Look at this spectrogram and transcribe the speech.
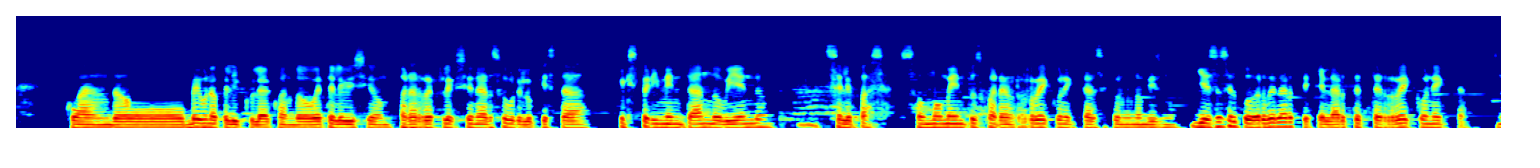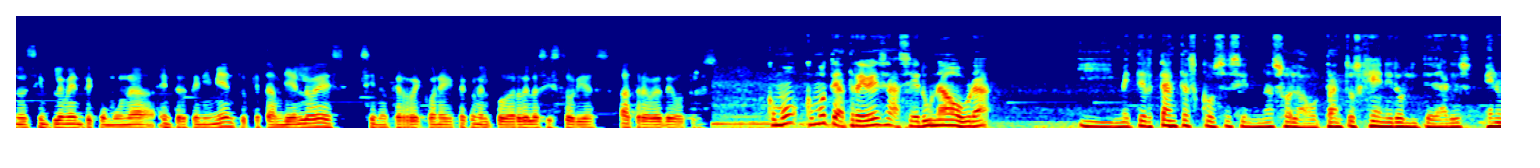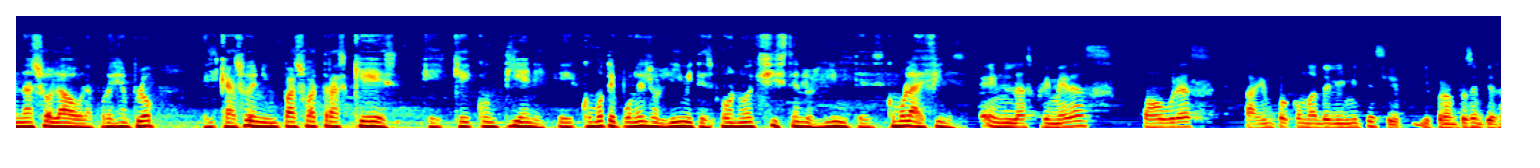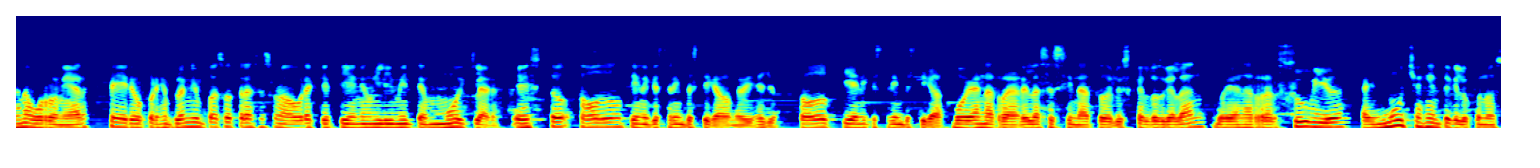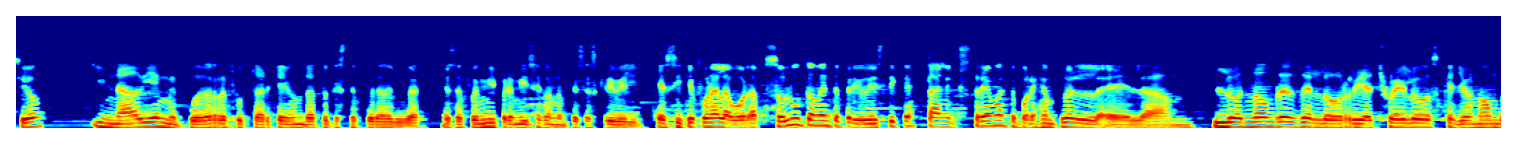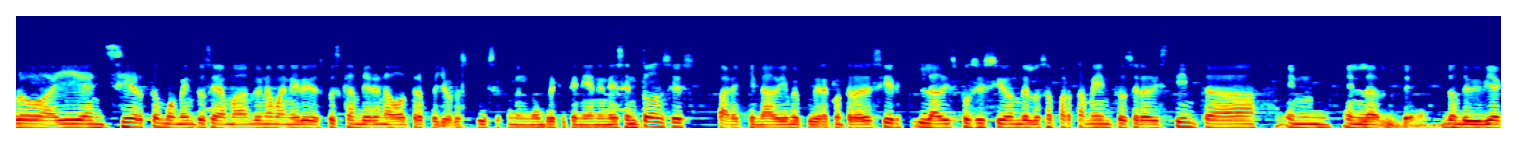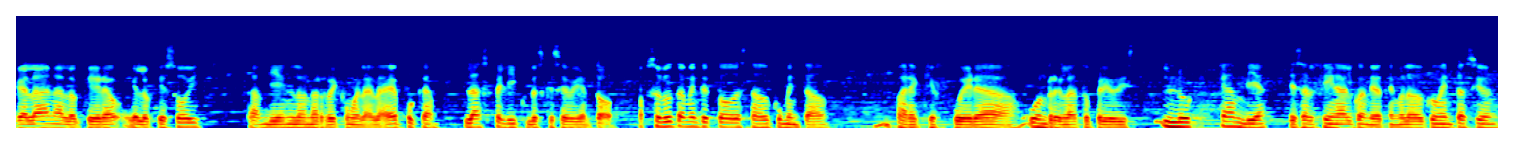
cuando ve una película, cuando ve televisión, para reflexionar sobre lo que está experimentando, viendo, se le pasa. Son momentos para reconectarse con uno mismo. Y ese es el poder del arte. El arte te reconecta. No es simplemente como un entretenimiento, que también lo es, sino que reconecta con el poder de las historias a través de otros. ¿Cómo, cómo te atreves a hacer una obra y meter tantas cosas en una sola o tantos géneros literarios en una sola obra? Por ejemplo, el caso de Ni un paso atrás, ¿qué es? Eh, qué contiene, eh, cómo te pones los límites o no existen los límites, cómo la defines. En las primeras obras hay un poco más de límites y, pronto se empiezan a borronear, pero por ejemplo Ni un paso atrás es una obra que tiene un límite muy claro. Esto todo tiene que estar investigado, me dije yo. Todo tiene que estar investigado. Voy a narrar el asesinato de Luis Carlos Galán, voy a narrar su vida. Hay mucha gente que lo conoció, y nadie me puede refutar que hay un dato que esté fuera de lugar. Esa fue mi premisa cuando empecé a escribir. Así que fue una labor absolutamente periodística, tan extrema que, por ejemplo, el, los nombres de los riachuelos que yo nombro ahí en cierto momento se llamaban de una manera y después cambiaron a otra, pues yo los puse con el nombre que tenían en ese entonces para que nadie me pudiera contradecir. La disposición de los apartamentos era distinta en, en la, donde vivía Galán a lo que era lo que soy, también lo narré como era la época, las películas que se veían, todo, absolutamente todo está documentado para que fuera un relato periodístico. Lo que cambia es al final, cuando ya tengo la documentación,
